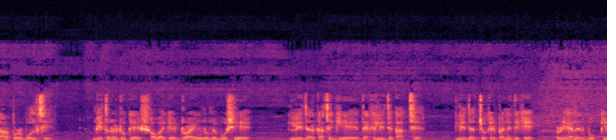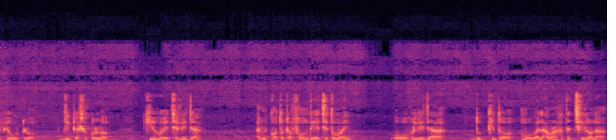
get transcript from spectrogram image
তারপর বলছি। ভিতরে ঢুকে সবাইকে ড্রয়িং রুমে বসিয়ে লিজার কাছে গিয়ে দেখে লিজা কাঁদছে। লিজার চোখের পানি দেখে রিহানের বুক কেঁপে উঠল। জিজ্ঞাসা করল, কি হয়েছে লিজা? আমি কতটা ফোন দিয়েছি তোমায়? ওহ, লিজা, দুঃখিত, মোবাইল আমার হাতে ছিল না।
